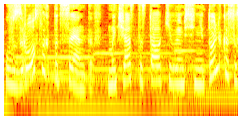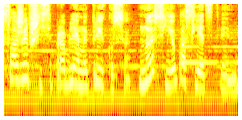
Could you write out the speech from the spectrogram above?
У взрослых пациентов мы часто сталкиваемся не только со сложившейся проблемой прикуса, но и с ее последствиями.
